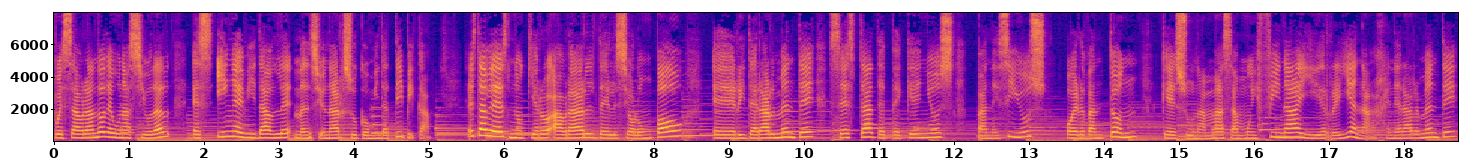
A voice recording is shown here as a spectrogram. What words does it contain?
Pues hablando de una ciudad, es inevitable mencionar su comida típica. Esta vez no quiero hablar del xiaolongbao, eh, literalmente cesta de pequeños panecillos o el que es una masa muy fina y rellena, generalmente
